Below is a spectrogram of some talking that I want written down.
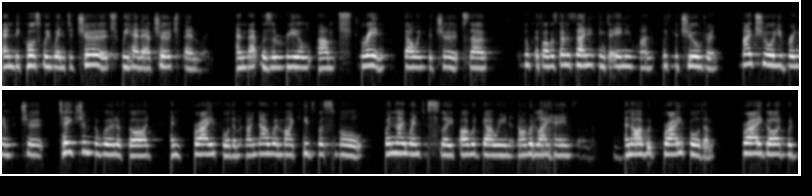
And because we went to church, we had our church family. And that was a real um, strength going to church. So, look, if I was going to say anything to anyone with your children, make sure you bring them to church teach them the Word of God, and pray for them. And I know when my kids were small, when they went to sleep, I would go in and I would lay hands on them and I would pray for them. Pray God would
